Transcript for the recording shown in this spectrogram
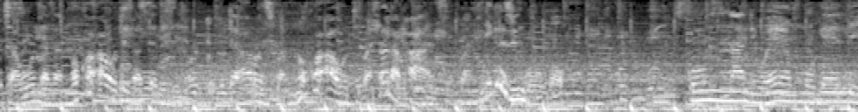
ejawula zanokhoout ezasemzini odokota arons banokhoout bahlala phansi banikeza ingubo umnandi wemukeli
